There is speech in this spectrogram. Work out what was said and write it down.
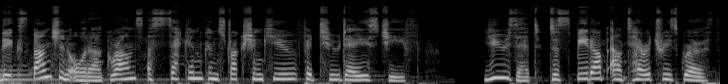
The expansion order grants a second construction queue for two days, Chief. Use it to speed up our territory's growth.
